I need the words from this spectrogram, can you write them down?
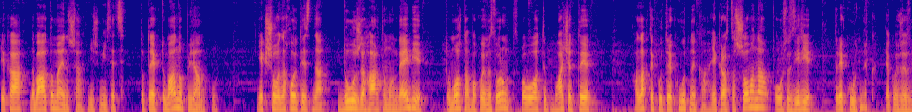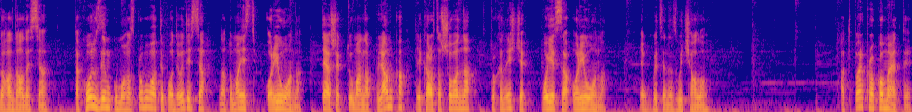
яка набагато менша, ніж місяць, тобто як туманну плямку. Якщо ви знаходитесь на дуже гарному небі, то можна боковим зором спробувати побачити галактику трикутника, яка розташована у сузір'ї трикутник, як ви вже здогадалися. Також взимку можна спробувати подивитися на туманність Оріона, теж як туманна плямка, яка розташована трохи нижче пояса Оріона, як би це не звучало. А тепер про комети.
